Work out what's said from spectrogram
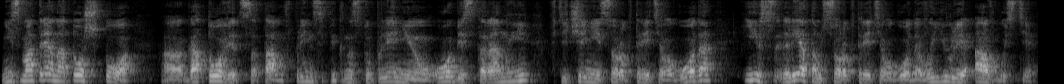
Несмотря на то, что а, готовится там, в принципе, к наступлению обе стороны в течение 43 года. И с летом 43 года, в июле-августе,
